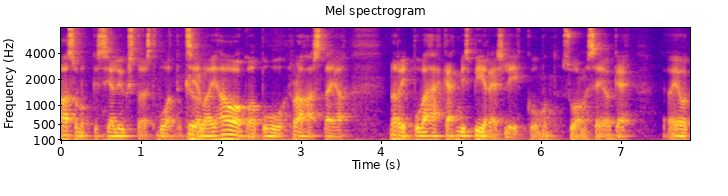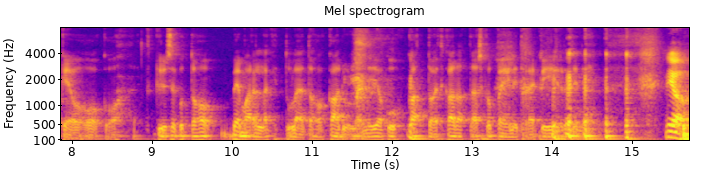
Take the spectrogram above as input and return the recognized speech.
asunutkin siellä 11 vuotta. Siellä on ihan ok puhua rahasta ja no riippuu vähän ehkä, että missä piireissä liikkuu, mutta Suomessa ei oikein, ei oikein ole ok. Et kyllä se kun tuohon Bemarillakin tulee tuohon kadulle, niin joku katsoo, että katsottaisiko peilit repi irti. Niin... Joo,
